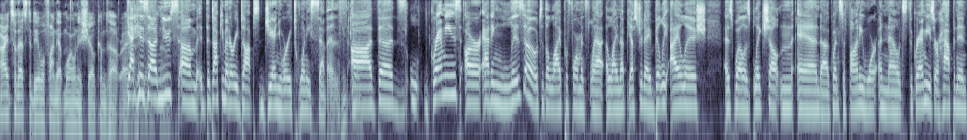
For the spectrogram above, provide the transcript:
All right, so that's the deal. We'll find out more when his show comes out, right? Yeah, his uh, so- news, um, the documentary drops January 27th. Uh, the Z- Grammys are adding Lizzo to the live performance la- lineup yesterday. Billie Eilish, as well as Blake Shelton and uh, Gwen Stefani were announced. The Grammys are happening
